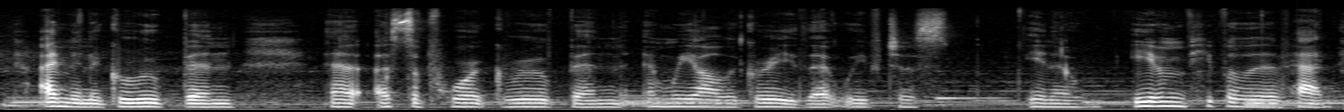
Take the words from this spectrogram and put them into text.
Mm-hmm. I'm in a group and a support group and, and we all agree that we've just, you know, even people that have had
